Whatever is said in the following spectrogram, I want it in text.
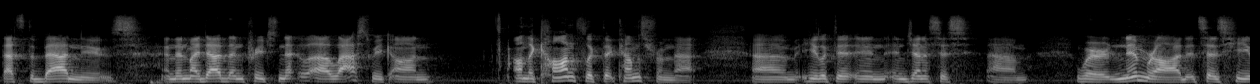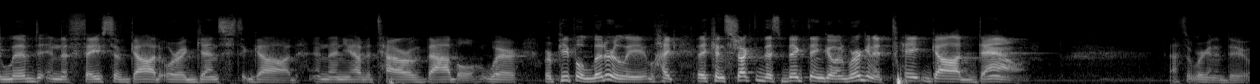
that's the bad news. And then my dad then preached uh, last week on, on the conflict that comes from that. Um, he looked at in, in Genesis um, where Nimrod, it says he lived in the face of God or against God. And then you have the Tower of Babel, where, where people literally, like, they constructed this big thing going, we're going to take God down. That's what we're going to do.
